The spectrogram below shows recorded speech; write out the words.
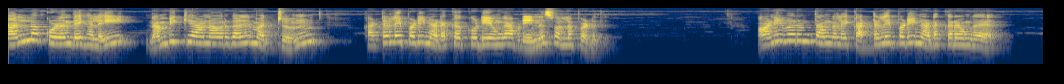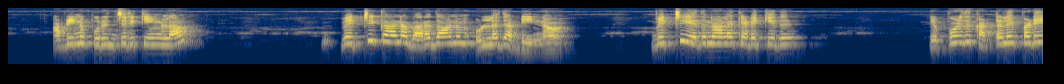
நல்ல குழந்தைகளை நம்பிக்கையானவர்கள் மற்றும் கட்டளைப்படி நடக்கக்கூடியவங்க அப்படின்னு சொல்லப்படுது. அனைவரும் தங்களை கட்டளைப்படி நடக்கிறவங்க அப்படின்னு புரிஞ்சிருக்கீங்களா? வெற்றிக்கான வரதானம் உள்ளது அப்படின்னா வெற்றி எதனால் கிடைக்கிது? எப்பொழுது கட்டளைப்படி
